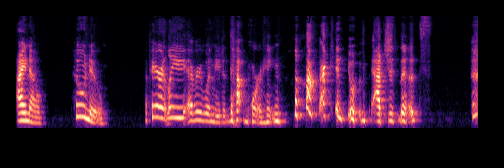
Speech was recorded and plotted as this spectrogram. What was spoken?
I know. Who knew? Apparently, everyone needed that warning. Can you imagine this?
